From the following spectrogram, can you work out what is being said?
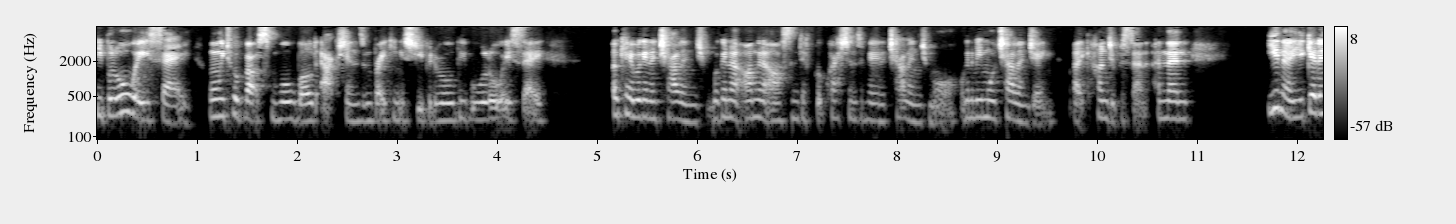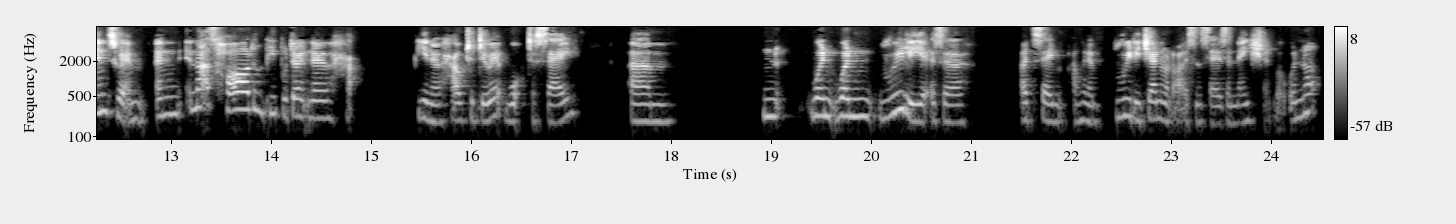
people always say when we talk about small bold actions and breaking a stupid rule, people will always say, "Okay, we're going to challenge. We're going to. I'm going to ask some difficult questions. I'm going to challenge more. We're going to be more challenging, like hundred percent." And then you know you get into it and and that's hard and people don't know how you know how to do it what to say um when when really as a i'd say i'm going to really generalize and say as a nation but we're not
